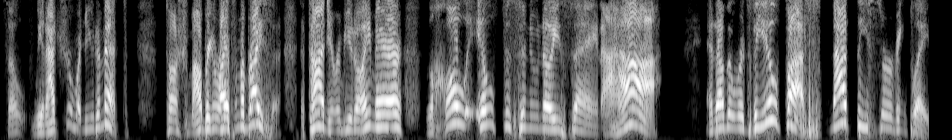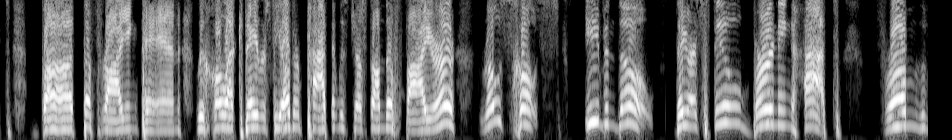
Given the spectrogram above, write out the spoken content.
So we're not sure what Yehuda meant. Toshma, bring it right from a brisa. The Tanya Rabbi Oimer, the whole ilfasinu saying, aha. In other words, the ilfas, not the serving plate, but the frying pan, lichol akderis, the other pot that was just on the fire, roschos, even though they are still burning hot from the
